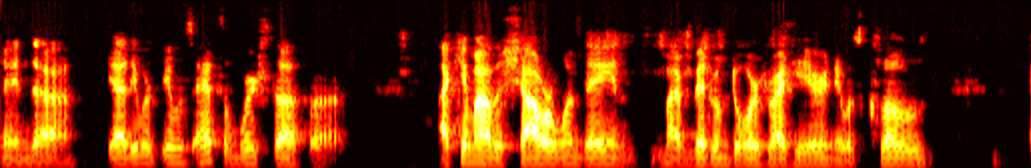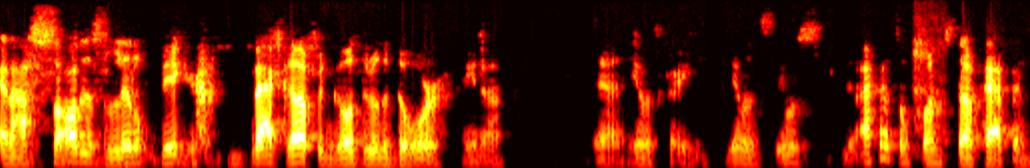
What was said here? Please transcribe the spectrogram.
And uh, yeah, they were. It was. I had some weird stuff. Uh, I came out of the shower one day and my bedroom door is right here and it was closed. And I saw this little figure back up and go through the door. You know, yeah, it was crazy. It was. It was. I've had some fun stuff happen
